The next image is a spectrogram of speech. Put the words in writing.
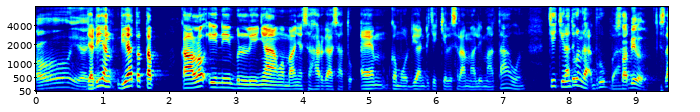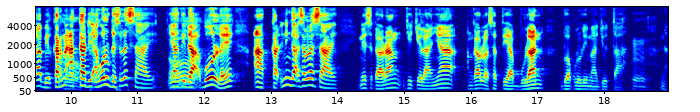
Oh iya. Jadi iya. yang dia tetap kalau ini belinya umpamanya seharga 1 m kemudian dicicil selama lima tahun, cicilan itu kan nggak berubah. stabil. Stabil karena Oh, akad di awal udah selesai. Yang Oh. tidak boleh akad ini nggak selesai. Ini sekarang cicilannya anggaplah setiap bulan 25 juta. Hmm. Nah,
